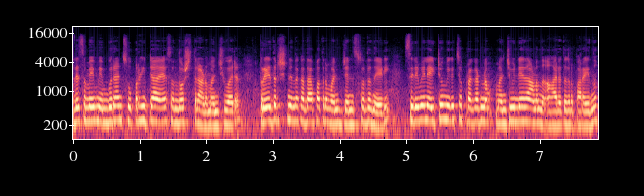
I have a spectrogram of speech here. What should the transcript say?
അതേസമയം എമ്പുരാൻ സൂപ്പർ ഹിറ്റായ സന്തോഷത്തിലാണ് മഞ്ജു വാര്യർ. പ്രിയദർശൻ എന്ന കഥാപാത്രം വൻ ജനശ്രദ്ധ നേടി. സിനിമയിലെ ഏറ്റവും മികച്ച പ്രകടനം മഞ്ജുവിന്റേതാണെന്ന് ആരാധകർ പറയുന്നു.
